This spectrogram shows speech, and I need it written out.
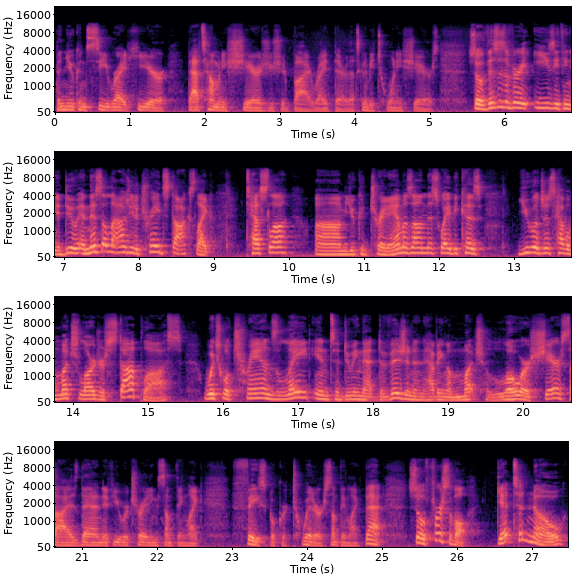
then you can see right here that's how many shares you should buy right there. That's gonna be 20 shares. So this is a very easy thing to do. And this allows you to trade stocks like Tesla. Um, you could trade Amazon this way because you will just have a much larger stop loss which will translate into doing that division and having a much lower share size than if you were trading something like Facebook or Twitter, something like that. So first of all, get to know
